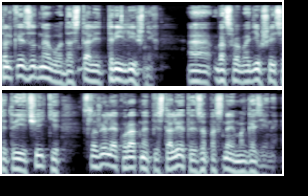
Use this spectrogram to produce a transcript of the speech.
Только из одного достали три лишних, а в освободившиеся три ячейки сложили аккуратно пистолеты и запасные магазины.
